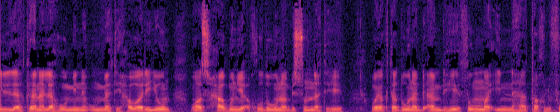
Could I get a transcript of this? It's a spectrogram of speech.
illə kənə ləhu min ümməti havariyun və ashabun yəxuduna bi sünnətihi. ويقتدون بأمره ثم إنها تخلف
